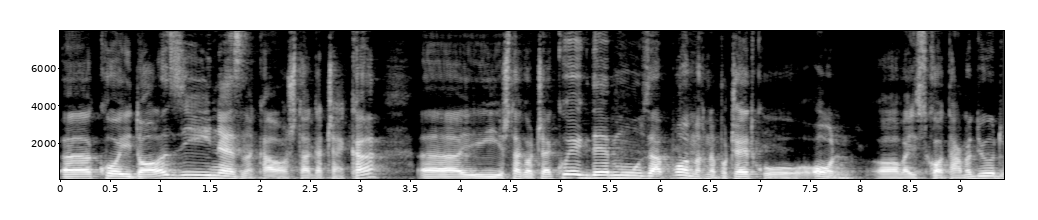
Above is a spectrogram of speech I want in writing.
uh, koji dolazi i ne zna kao šta ga čeka uh, i šta ga očekuje, gde mu za, odmah na početku on, ovaj, Scott Amadjur,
